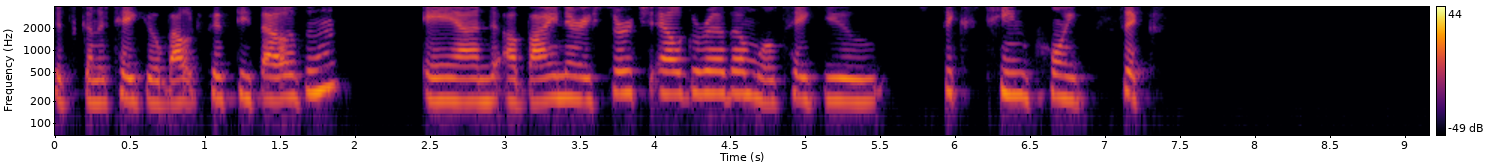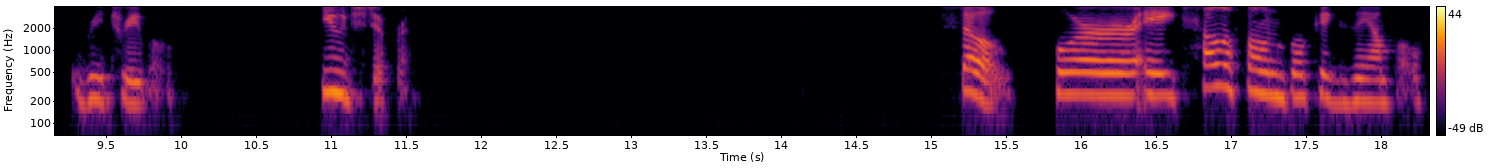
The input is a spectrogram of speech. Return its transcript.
it's going to take you about 50,000. And a binary search algorithm will take you 16.6 retrievals. Huge difference. So for a telephone book example,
